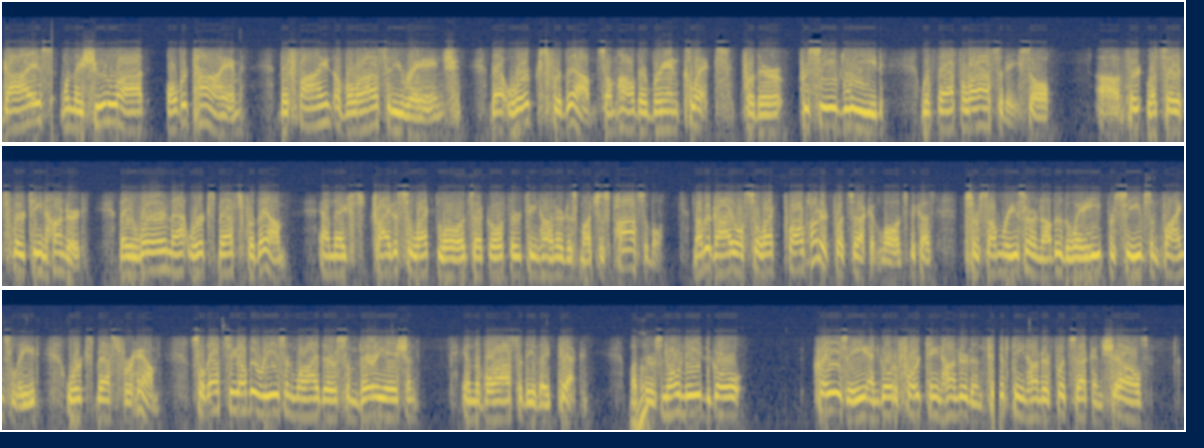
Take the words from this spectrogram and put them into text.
guys, when they shoot a lot over time, they find a velocity range that works for them. Somehow their brain clicks for their perceived lead with that velocity. So uh, thir- let's say it's 1300. They learn that works best for them, and they try to select loads that go 1300 as much as possible. Another guy will select 1200 foot second loads because for some reason or another, the way he perceives and finds lead works best for him. So that's the other reason why there's some variation in the velocity they pick. But uh-huh. there's no need to go crazy and go to 1400 and 1500 foot second shells,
